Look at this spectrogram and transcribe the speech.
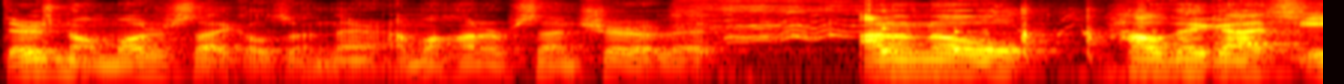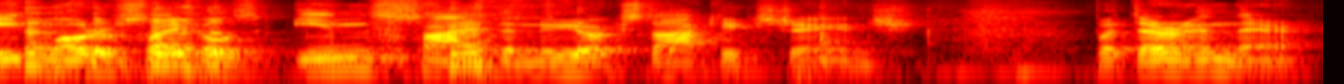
There's no motorcycles in there. I'm 100% sure of it. I don't know how they got eight motorcycles inside the New York Stock Exchange, but they're in there.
